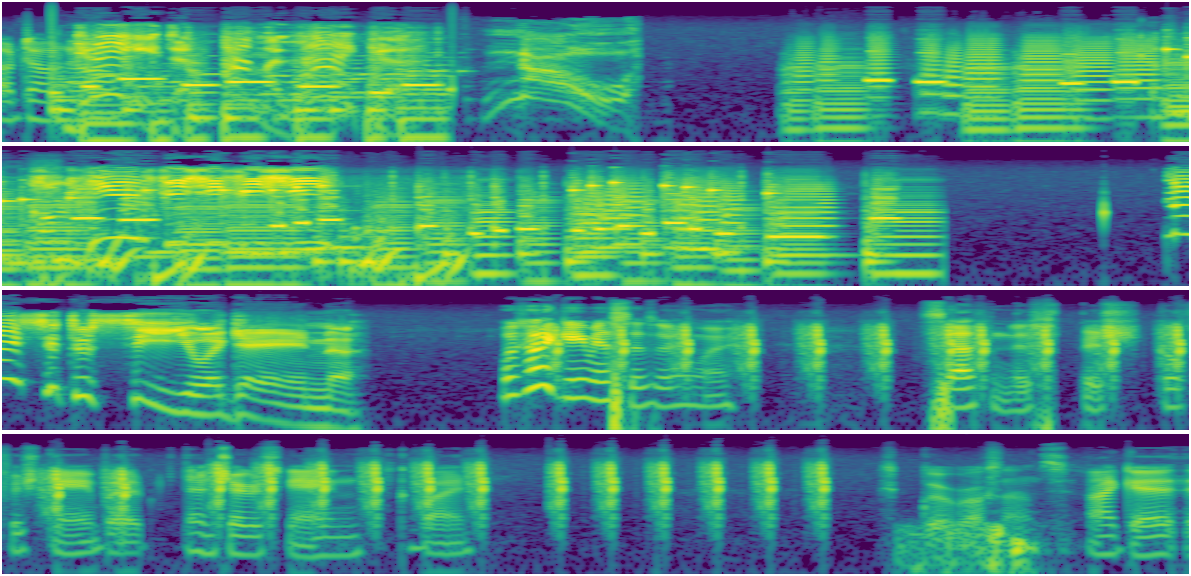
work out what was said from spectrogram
Oh, don't know. Great. I'm a like. No! Come here, fishy fishy. To see you again. What kind of game is this anyway? Aside from this fish, go fish game, but then checkers game combined. Good rock sounds. I get.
